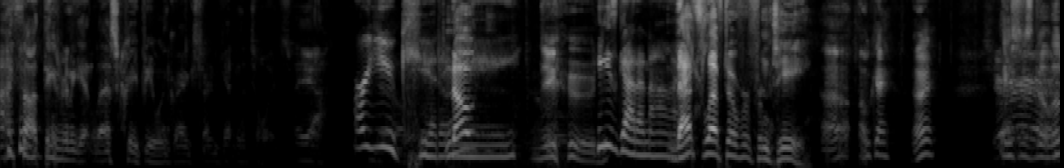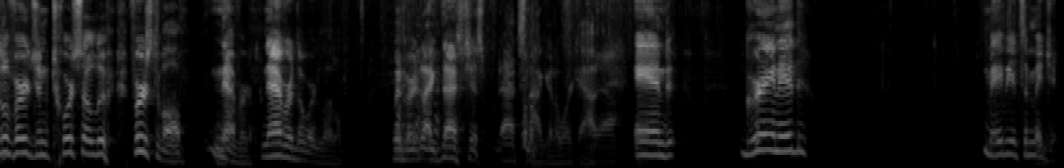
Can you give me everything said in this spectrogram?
I thought things were going to get less creepy when Greg started getting the toys. Yeah. Are you kidding No. me? Dude. He's got an eye. That's leftover from tea. Uh, okay. All right. This is the little virgin torso loop. First of all, never, never the word little. With vir- like that's just that's not going to work out. And granted, maybe it's a midget.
